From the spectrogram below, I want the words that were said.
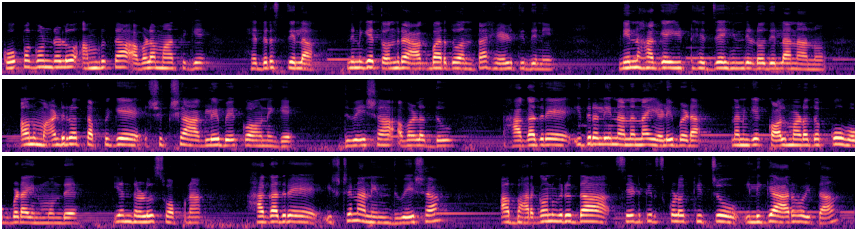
ಕೋಪಗೊಂಡಳು ಅಮೃತ ಅವಳ ಮಾತಿಗೆ. ಹೆದರಿಸ್ತಿಲ್ಲ. ನಿನಗೆ ತೊಂದರೆ ಆಗಬಾರ್ದು ಅಂತ ಹೇಳ್ತಿದ್ದೀನಿ. ನಿನ್ನ ಹಾಗೆ ಇಟ್ಟು ಹೆಜ್ಜೆ ಹಿಂದಿಡೋದಿಲ್ಲ ನಾನು. ಅವನು ಮಾಡಿರೋ ತಪ್ಪಿಗೆ ಶಿಕ್ಷೆ ಆಗಲೇಬೇಕು ಅವನಿಗೆ. ದ್ವೇಷ ಅವಳದ್ದು. ಹಾಗಾದರೆ ಇದರಲ್ಲಿ ನನ್ನನ್ನು ಎಳಿಬೇಡ. ನನಗೆ ಕಾಲ್ ಮಾಡೋದಕ್ಕೂ ಹೋಗಬೇಡ ಇನ್ನು ಮುಂದೆ ಎಂದಳು ಸ್ವಪ್ನ. ಹಾಗಾದರೆ ಇಷ್ಟೇನಾ ನಿನ್ನ ದ್ವೇಷ? ಆ ಭಾರ್ಗವನ ವಿರುದ್ಧ ಸೇಡು ತೀರಿಸ್ಕೊಳ್ಳೋ ಕಿಚ್ಚು ಇಲ್ಲಿಗೆ ಆರು ಹೋಯ್ತಾ?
